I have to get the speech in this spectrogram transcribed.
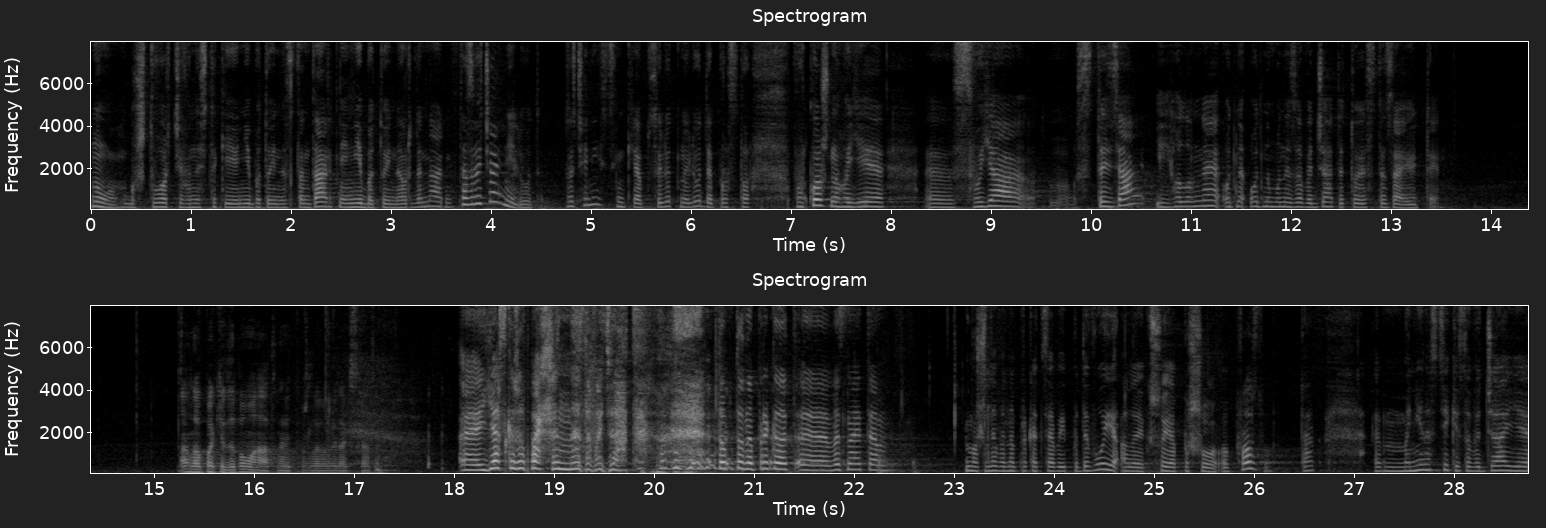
ну, бо ж творчі, вони ж такі, нібито й нестандартні, нібито й неординарні. Та звичайні люди, звичайнісінькі, абсолютно люди. Просто в кожного є е, своя стезя, і головне одне одному не заваджати тою стезею йти. А навпаки, допомагати навіть, можливо, ви так сказати. Е, Я скажу перше не заваджати. тобто, наприклад, е, ви знаєте, можливо, наприклад, це і подивує, але якщо я пишу е, прозу, так е, мені настільки заваджає.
